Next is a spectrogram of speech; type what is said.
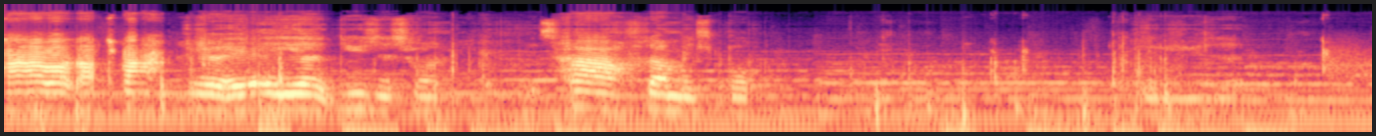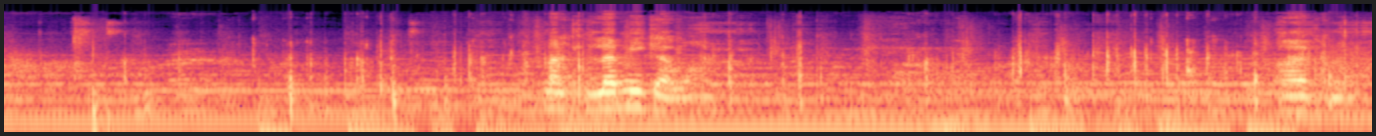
Nah, that's fine. Yeah, yeah, yeah. Use this one. It's half damage, but Like, let me get one. I have enough.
